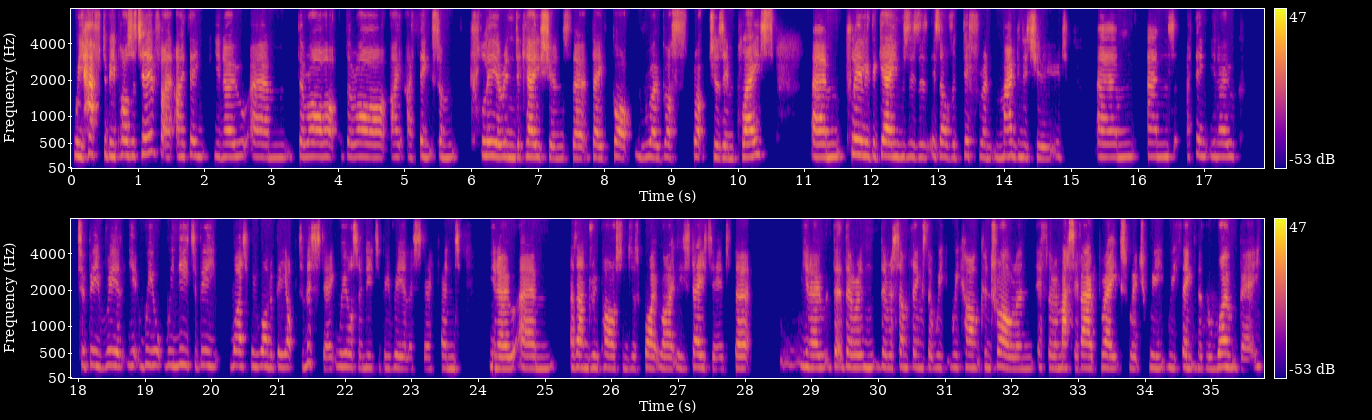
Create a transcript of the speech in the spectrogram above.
we have to be positive. I, I think you know um, there are there are I, I, think some clear indications that they've got robust structures in place. Um, clearly, the games is is of a different magnitude, um, and I think you know to be real we we need to be whilst we want to be optimistic we also need to be realistic and you know um, as andrew parsons has quite rightly stated that you know that there are there are some things that we we can't control and if there are massive outbreaks which we we think that there won't be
